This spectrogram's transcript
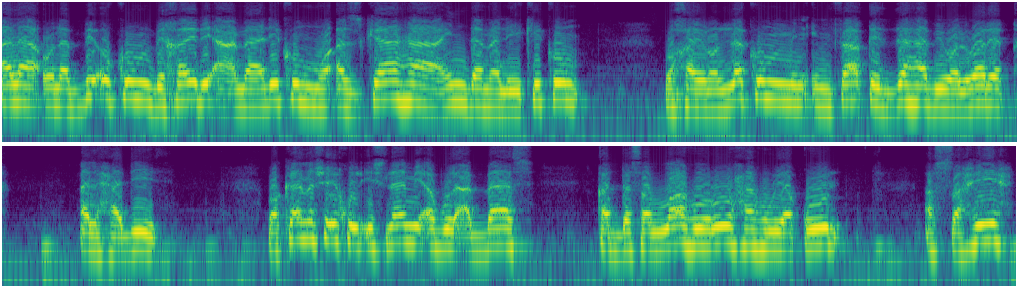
ألا أنبئكم بخير أعمالكم وأزكاها عند مليككم؟ وخير لكم من إنفاق الذهب والورق الحديث. وكان شيخ الإسلام أبو العباس قدس الله روحه يقول الصحيح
